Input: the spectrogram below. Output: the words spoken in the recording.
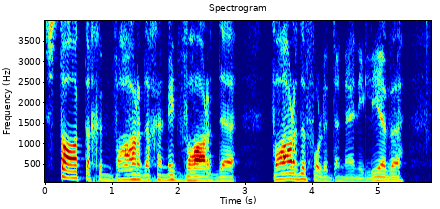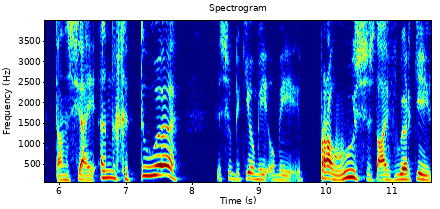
statig en waardig en met waarde, waardevolle dinge in die lewe. Dan sê hy ingetoe. Dit is so 'n bietjie om die om die praus is daai woordjie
